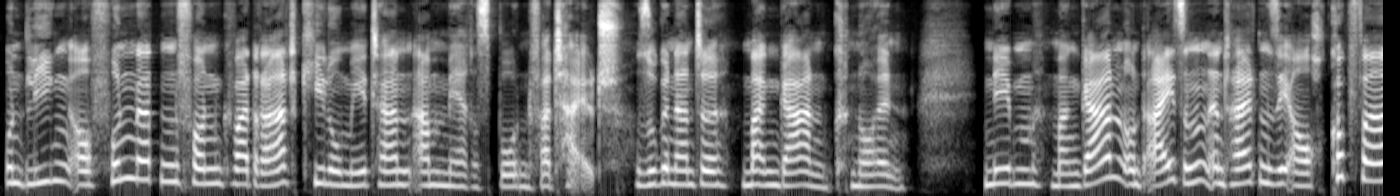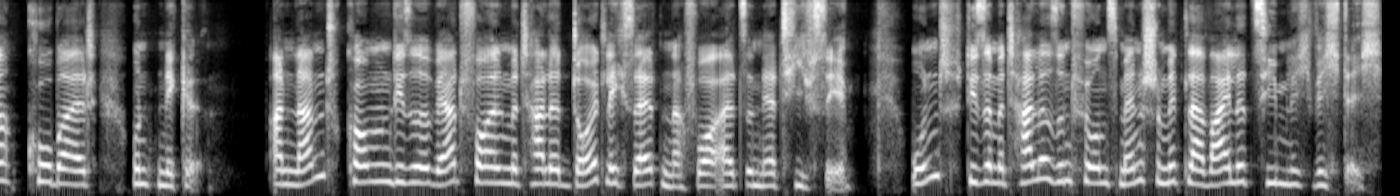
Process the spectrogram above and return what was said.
und liegen auf Hunderten von Quadratkilometern am Meeresboden verteilt. Sogenannte Manganknollen. Neben Mangan und Eisen enthalten sie auch Kupfer, Kobalt und Nickel. An Land kommen diese wertvollen Metalle deutlich seltener vor als in der Tiefsee. Und diese Metalle sind für uns Menschen mittlerweile ziemlich wichtig.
